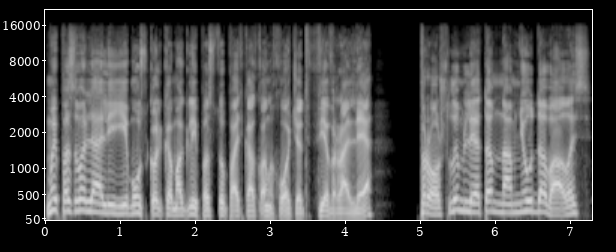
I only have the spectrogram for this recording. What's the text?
Мы позволяли ему, сколько могли поступать, как он хочет, в феврале. Прошлым летом нам не удавалось,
